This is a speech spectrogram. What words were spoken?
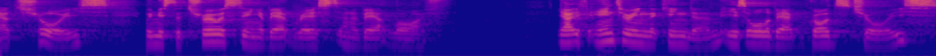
our choice, we miss the truest thing about rest and about life. You know, if entering the kingdom is all about God's choice,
